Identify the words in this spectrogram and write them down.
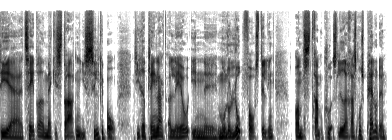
Det er teatret Magistraten i Silkeborg. De havde planlagt at lave en øh, monologforestilling om stramkursleder Rasmus Paludan.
